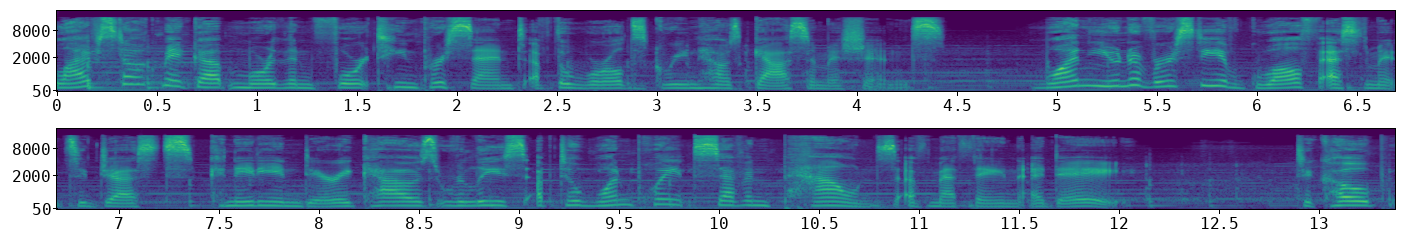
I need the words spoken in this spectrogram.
Livestock make up more than 14% of the world's greenhouse gas emissions. One University of Guelph estimate suggests Canadian dairy cows release up to 1.7 pounds of methane a day. To cope,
